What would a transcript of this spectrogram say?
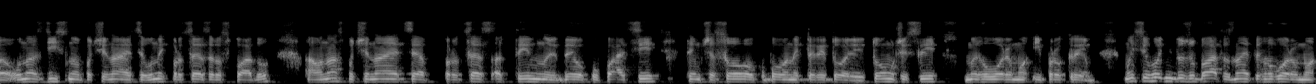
у нас дійсно починається у них процес розпаду, а у нас починається процес активної деокупації тимчасово окупованих територій. В тому числі ми говоримо і про Крим. Ми сьогодні дуже багато знаєте говоримо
